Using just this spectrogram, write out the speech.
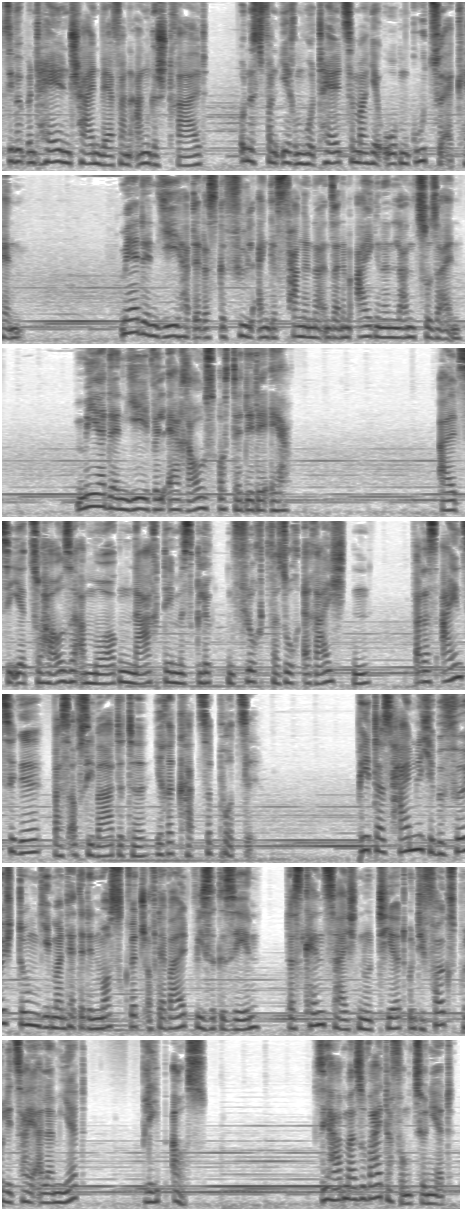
Sie wird mit hellen Scheinwerfern angestrahlt und ist von ihrem Hotelzimmer hier oben gut zu erkennen. Mehr denn je hat er das Gefühl, ein Gefangener in seinem eigenen Land zu sein. Mehr denn je will er raus aus der DDR. Als sie ihr Zuhause am Morgen nach dem missglückten Fluchtversuch erreichten, war das Einzige, was auf sie wartete, ihre Katze Purzel. Peters heimliche Befürchtung, jemand hätte den Moskwitsch auf der Waldwiese gesehen, das Kennzeichen notiert und die Volkspolizei alarmiert, blieb aus. Sie haben also weiter funktioniert.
